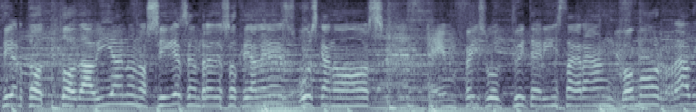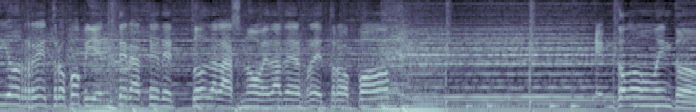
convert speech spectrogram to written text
cierto, todavía no nos sigues en redes sociales, búscanos en Facebook, Twitter, Instagram como Radio Retropop y entérate de todas las novedades Retropop en todo momento.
